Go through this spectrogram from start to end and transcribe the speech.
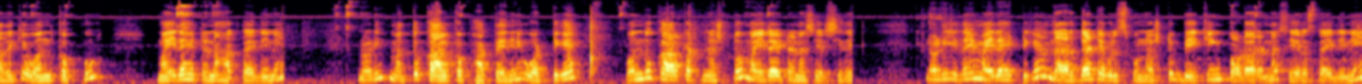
ಅದಕ್ಕೆ ಒಂದು ಕಪ್ಪು ಮೈದಾ ಹಿಟ್ಟನ್ನು ಹಾಕ್ತಾ ಇದ್ದೀನಿ. ನೋಡಿ, ಮತ್ತು ಕಾಲು ಕಪ್ ಹಾಕ್ತಾ ಇದ್ದೀನಿ. ಒಟ್ಟಿಗೆ ಒಂದು ಕಾಲು ಕಪ್ನಷ್ಟು ಮೈದಾ ಹಿಟ್ಟನ್ನು ಸೇರಿಸಿದೆ. ನೋಡಿ, ಇದೇ ಮೈದಾ ಹಿಟ್ಟಿಗೆ ಒಂದು ಅರ್ಧ ಟೇಬಲ್ ಸ್ಪೂನಷ್ಟು ಬೇಕಿಂಗ್ ಪೌಡರನ್ನು ಸೇರಿಸ್ತಾ ಇದ್ದೀನಿ.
